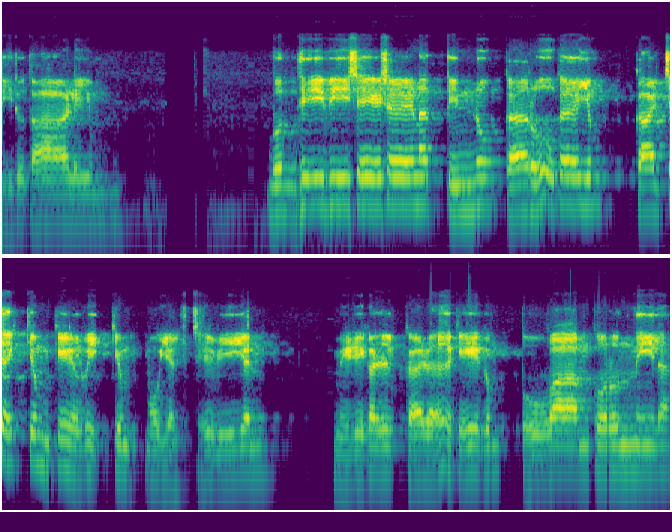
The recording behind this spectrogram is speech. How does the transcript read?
തിരുതാളിയും. ബുദ്ധിവിശേഷണത്തിനു കറുകയും കാഴ്ചയ്ക്കും കേൾവിക്കും മുയൽ ചെവിയൻ. മിഴികൾ കഴകേകും പൂവാം കുറുന്നീല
